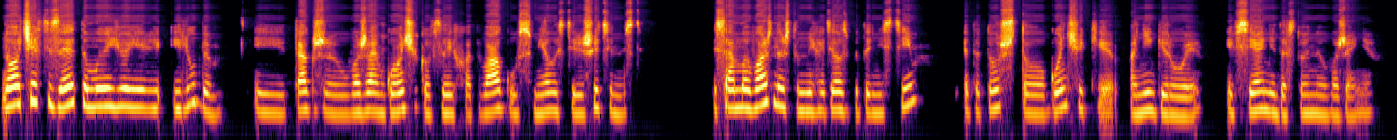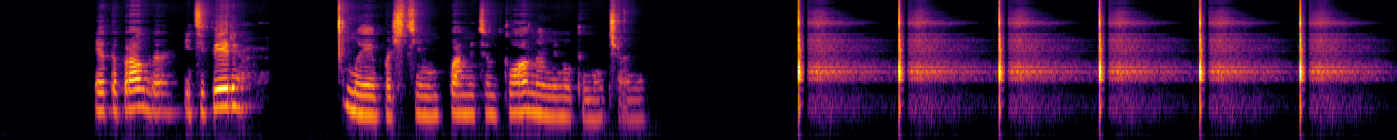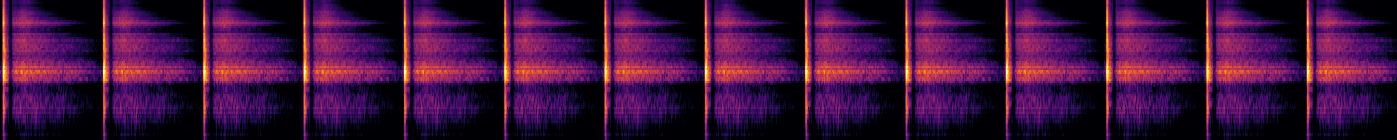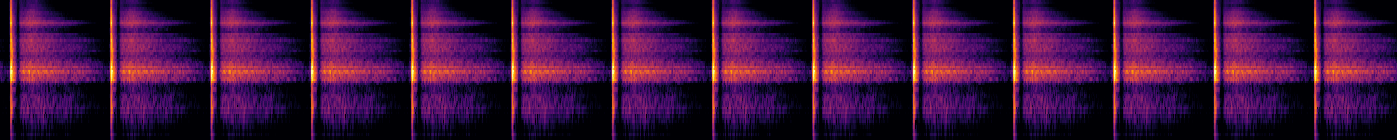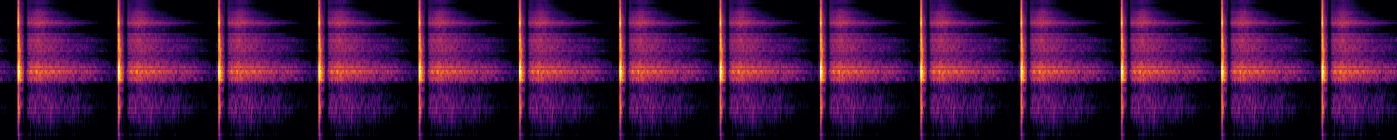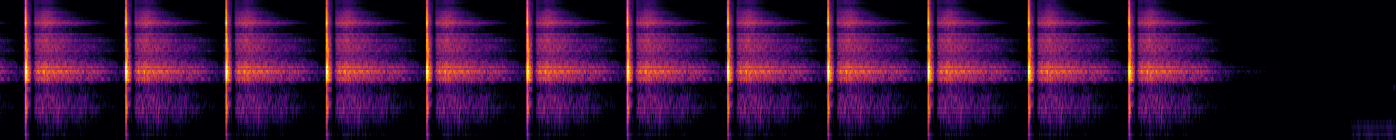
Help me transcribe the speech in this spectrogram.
Но отчасти за это мы ее и, и любим, и также уважаем гонщиков за их отвагу, смелость и решительность. И самое важное, что мне хотелось бы донести, это то, что гонщики, они герои, и все они достойны уважения. Это правда. И теперь мы почтим память Антуана минутой молчания.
